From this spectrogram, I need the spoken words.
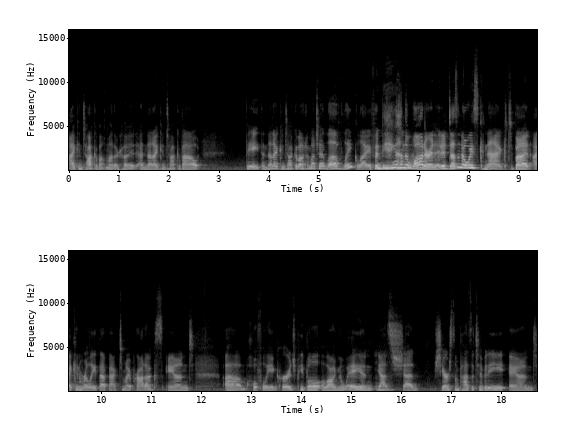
I can talk about motherhood and then I can talk about faith and then I can talk about how much I love lake life and being on the water and, mm-hmm. and it doesn't always connect, but I can relate that back to my products and um, hopefully encourage people along the way and mm-hmm. yes, shed share some positivity and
